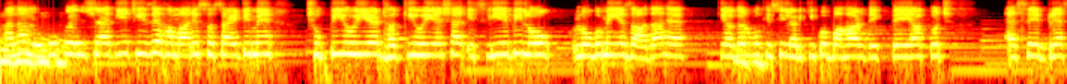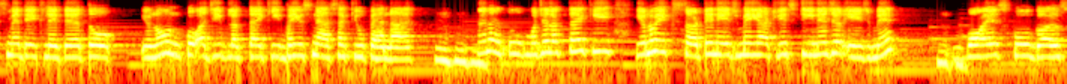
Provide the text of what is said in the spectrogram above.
है ना? हम्म, लोगों हम्म, को शायद ये चीज़ें हमारे सोसाइटी में छुपी हुई है ढकी हुई है शायद इसलिए भी लोग लोगों में ये ज़्यादा है कि अगर वो। किसी लड़की को बाहर देखते हैं या कुछ ऐसे ड्रेस में देख लेते हैं तो यू नो उनको अजीब लगता है कि भाई उसने ऐसा क्यों पहना है? है ना? तो मुझे लगता है कि यू नो एक सर्टेन एज में या एटलीस्ट टीनेजर एज में बॉयज़ को गर्ल्स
